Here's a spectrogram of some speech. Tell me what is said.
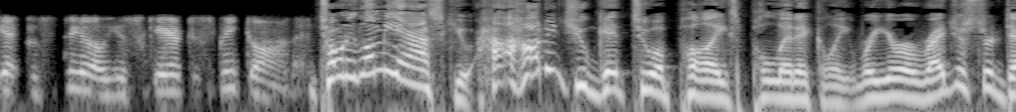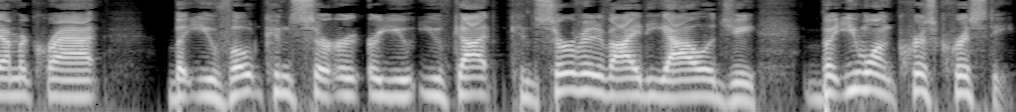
yet and still you're scared to speak on it. Tony, let me ask you, how, how did you get to a place politically where you're a registered Democrat, but you vote conser- or you you've got conservative ideology, but you want Chris Christie?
